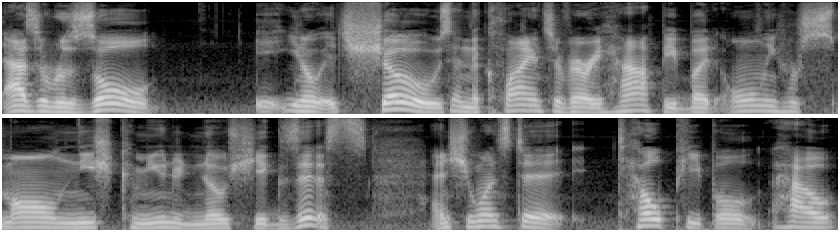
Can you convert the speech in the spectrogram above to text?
as a result, you know, it shows, and the clients are very happy. But only her small niche community knows she exists, and she wants to tell people how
